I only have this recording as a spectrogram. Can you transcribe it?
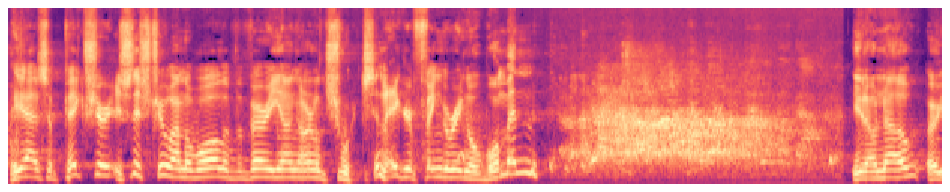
He has a picture, is this true, on the wall of a very young Arnold Schwarzenegger fingering a woman? You don't know? Or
